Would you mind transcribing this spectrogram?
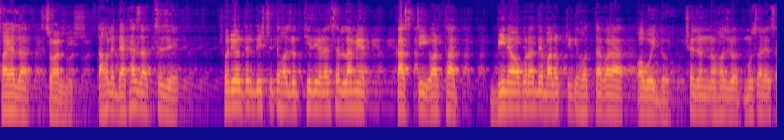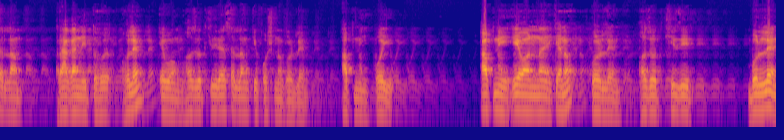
ছয় হাজার চুয়াল্লিশ। তাহলে দেখা যাচ্ছে যে শরীয়তের দৃষ্টিতে হজরত খিজির আলাহিসাল্লামের কাজটি অর্থাৎ বিনা অপরাধে বালকটিকে হত্যা করা অবৈধ। সেজন্য হজরত মুসা আলাহিসাল্লাম রাগান্বিত হলেন এবং হজরত খিজির আলাহিসাল্লামকে প্রশ্ন করলেন, আপনি ওই, আপনি এ অন্যায় কেন করলেন? হজরত খিজির বললেন,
